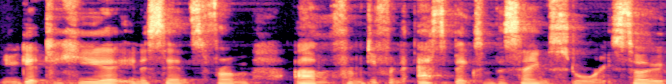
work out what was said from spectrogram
you get to hear, in a sense, from um, from different aspects of the same story. So,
